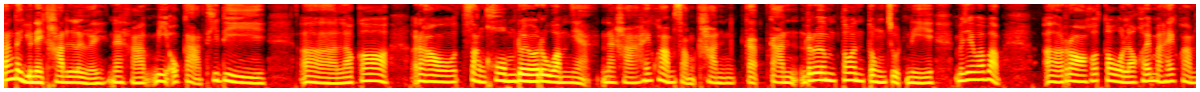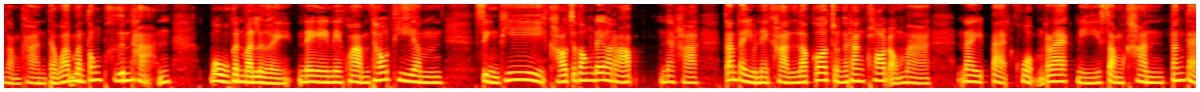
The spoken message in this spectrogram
ตั้งแต่อยู่ในคันเลยนะคะ มีโอกาสที่ดีแล้วก็เราสังคมโดยรวมเนี่ยนะคะ ให้ความสำคัญกับการเริ่มต้นตรงจุดนี้ ไม่ใช่ว่าแบบรอเขาโตแล้วค่อยมาให้ความสำคัญ แต่ว่ามันต้องพื้นฐานปูกันมาเลย ในในความเท่าเทียมสิ่งที่เขาจะต้องได้รับ นะคะ ตั้งแต่อยู่ในคันแล้วก็จนกระทั่งคลอดออกมาใน 8 ขวบแรกนี้สำคัญตั้งแต่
